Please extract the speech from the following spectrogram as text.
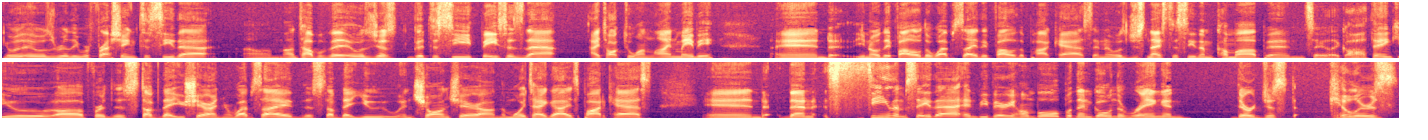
it was, it was really refreshing to see that. Um, on top of it, it was just good to see faces that I talked to online maybe, and you know they follow the website, they follow the podcast, and it was just nice to see them come up and say like, "Oh, thank you uh, for the stuff that you share on your website, the stuff that you and Sean share on the Muay Thai Guys podcast." And then seeing them say that and be very humble, but then go in the ring and they're just killers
